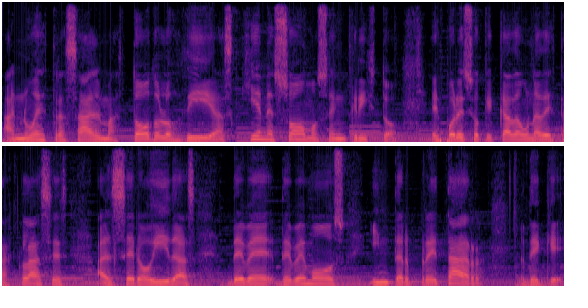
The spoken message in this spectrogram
a nuestras almas todos los días quiénes somos en Cristo. Es por eso que cada una de estas clases, al ser oídas, debe, debemos interpretar de que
